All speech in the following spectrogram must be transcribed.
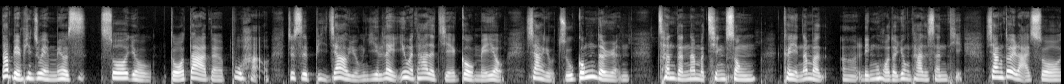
那扁平足也没有是说有多大的不好，就是比较容易累，因为它的结构没有像有足弓的人撑得那么轻松，可以那么。呃，灵活的用他的身体，相对来说，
